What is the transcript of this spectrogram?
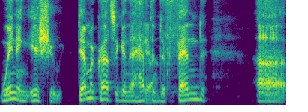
winning issue. Democrats are going to have yeah. to defend uh,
